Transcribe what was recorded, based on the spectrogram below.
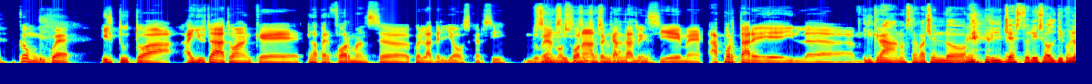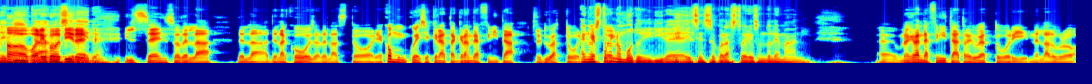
Comunque, il tutto ha aiutato anche la performance, eh, quella degli Oscar, sì, dove Sì, hanno sì, suonato sì, e cantato insieme, a portare il... eh, Il grano sta facendo il gesto dei soldi con le No, dita. volevo dire il senso della, della- della cosa, della storia. Comunque si è creata grande affinità tra i due attori. È uno strano poi- modo di dire il senso con la storia usando le mani. eh, una grande affinità tra i due attori nella loro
